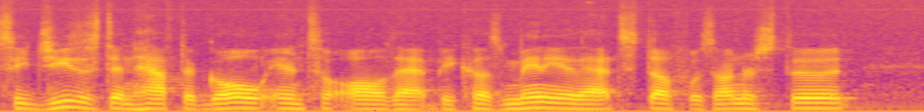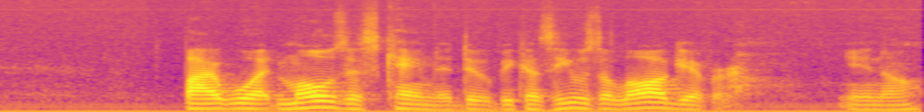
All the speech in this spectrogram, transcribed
See, Jesus didn't have to go into all that because many of that stuff was understood by what Moses came to do because he was the lawgiver, you know.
